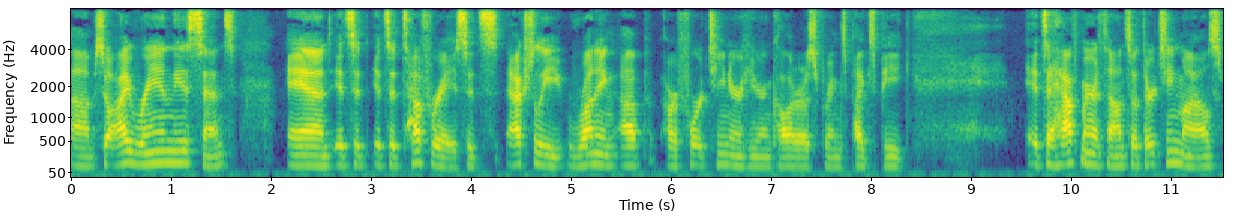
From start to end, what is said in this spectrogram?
um, so I ran the Ascent, and it's a it's a tough race. It's actually running up our 14er here in Colorado Springs, Pikes Peak. It's a half marathon, so 13 miles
